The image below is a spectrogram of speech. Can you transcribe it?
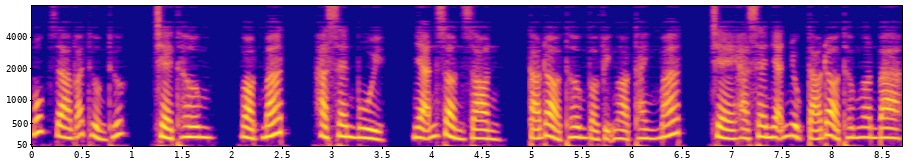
múc ra bát thưởng thức, chè thơm, ngọt mát, hạt sen bùi, nhãn giòn giòn, táo đỏ thơm và vị ngọt thanh mát, chè hạt sen nhãn nhục táo đỏ thơm ngon ba.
